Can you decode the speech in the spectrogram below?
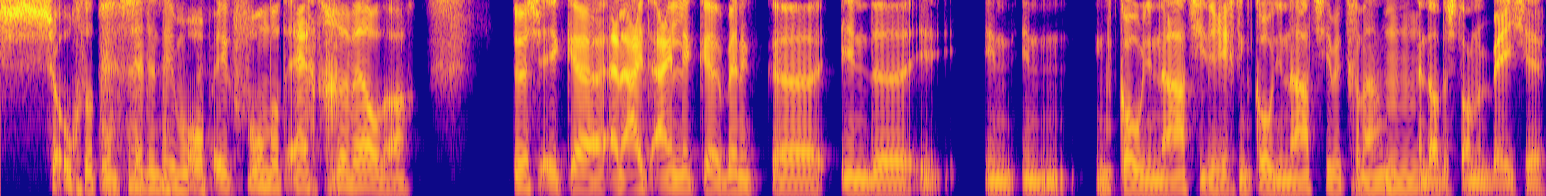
zoog dat ontzettend in me op. Ik vond dat echt geweldig. Dus ik, eh, en uiteindelijk eh, ben ik in de, in, in, in coördinatie, de richting coördinatie heb ik gedaan. Mhm. En dat is dan een beetje,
